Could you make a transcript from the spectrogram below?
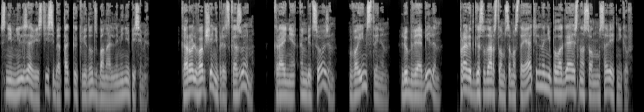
С ним нельзя вести себя так, как ведут с банальными неписями. Король вообще непредсказуем, крайне амбициозен, воинственен, любвеобилен, правит государством самостоятельно, не полагаясь на сон советников.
